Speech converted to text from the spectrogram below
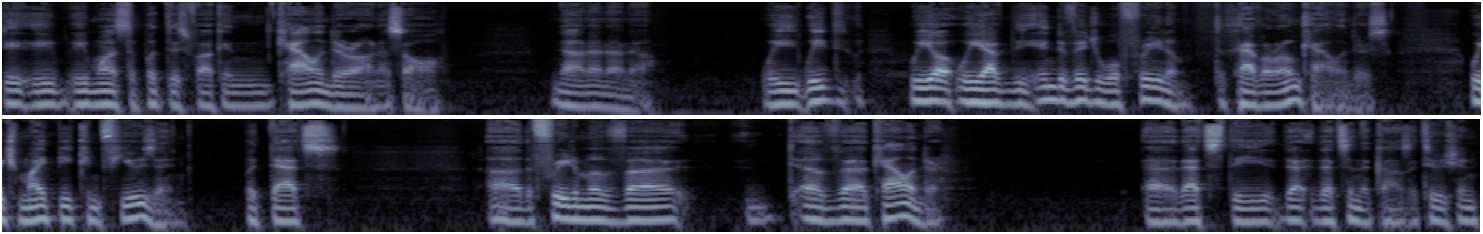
he he he wants to put this fucking calendar on us all. No, no, no, no. We we we we have the individual freedom to have our own calendars, which might be confusing, but that's uh, the freedom of uh, of uh, calendar. Uh, that's the that, that's in the Constitution.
